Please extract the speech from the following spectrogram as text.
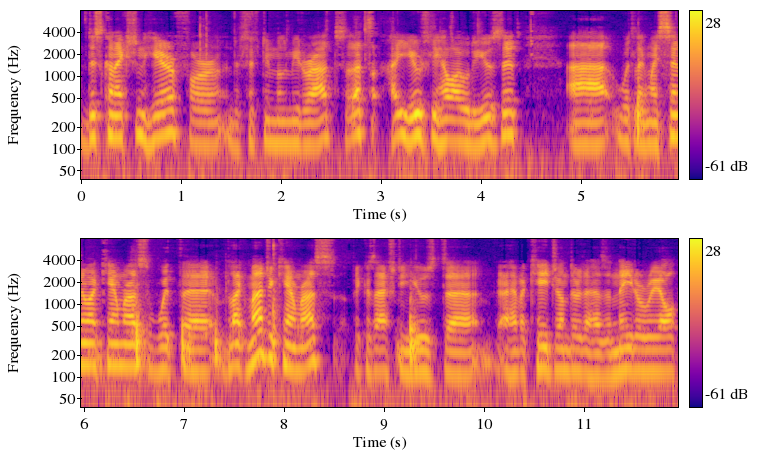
this connection here for the 15 millimeter rod. So that's usually how I would use it. Uh, with like my cinema cameras, with the Blackmagic cameras, because I actually used, uh, I have a cage under that has a NATO rail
